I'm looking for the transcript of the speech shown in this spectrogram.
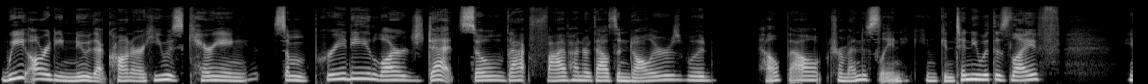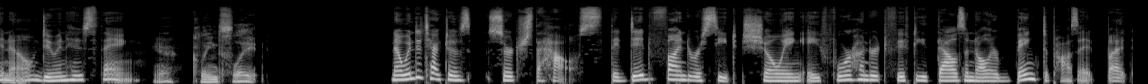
we already knew that Connor, he was carrying some pretty large debt, so that $500,000 would help out tremendously and he can continue with his life, you know, doing his thing. Yeah, clean slate. Now, when detectives searched the house, they did find a receipt showing a $450,000 bank deposit, but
